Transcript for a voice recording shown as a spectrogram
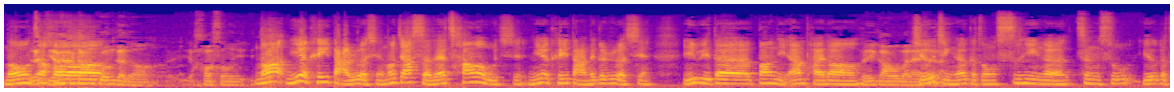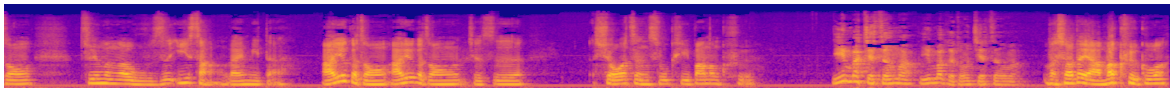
侬只好滚搿种好送。侬你也可以打热线，侬假实在撑勿下去，你也可以打那个热线，伊会得帮你安排到就。近的搿种私人的诊所，有搿种专门的护士、医生辣埃面搭，也有搿种，也有搿种就是小的诊所可以帮侬看。伊没急诊吗？伊没搿种急诊吗？勿晓得呀，没看过。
